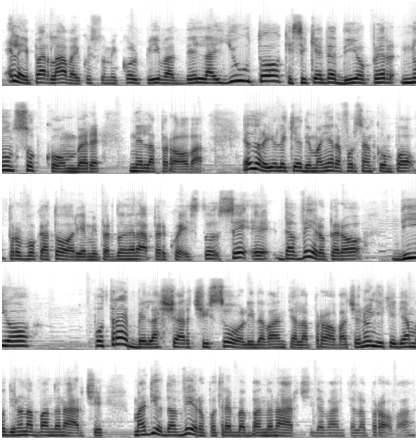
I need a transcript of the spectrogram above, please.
e lei parlava, e questo mi colpiva, dell'aiuto che si chiede a Dio per non soccombere nella prova. E allora io le chiedo in maniera maniera forse anche un po' provocatoria, mi perdonerà per questo, se eh, davvero però Dio potrebbe lasciarci soli davanti alla prova, cioè noi gli chiediamo di non abbandonarci, ma Dio davvero potrebbe abbandonarci davanti alla prova?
